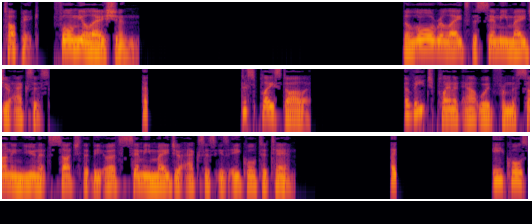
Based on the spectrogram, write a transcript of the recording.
Topic: Formulation. The law relates the semi-major axis display style of each planet outward from the Sun in units such that the Earth's semi-major axis is equal to 10 a equals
